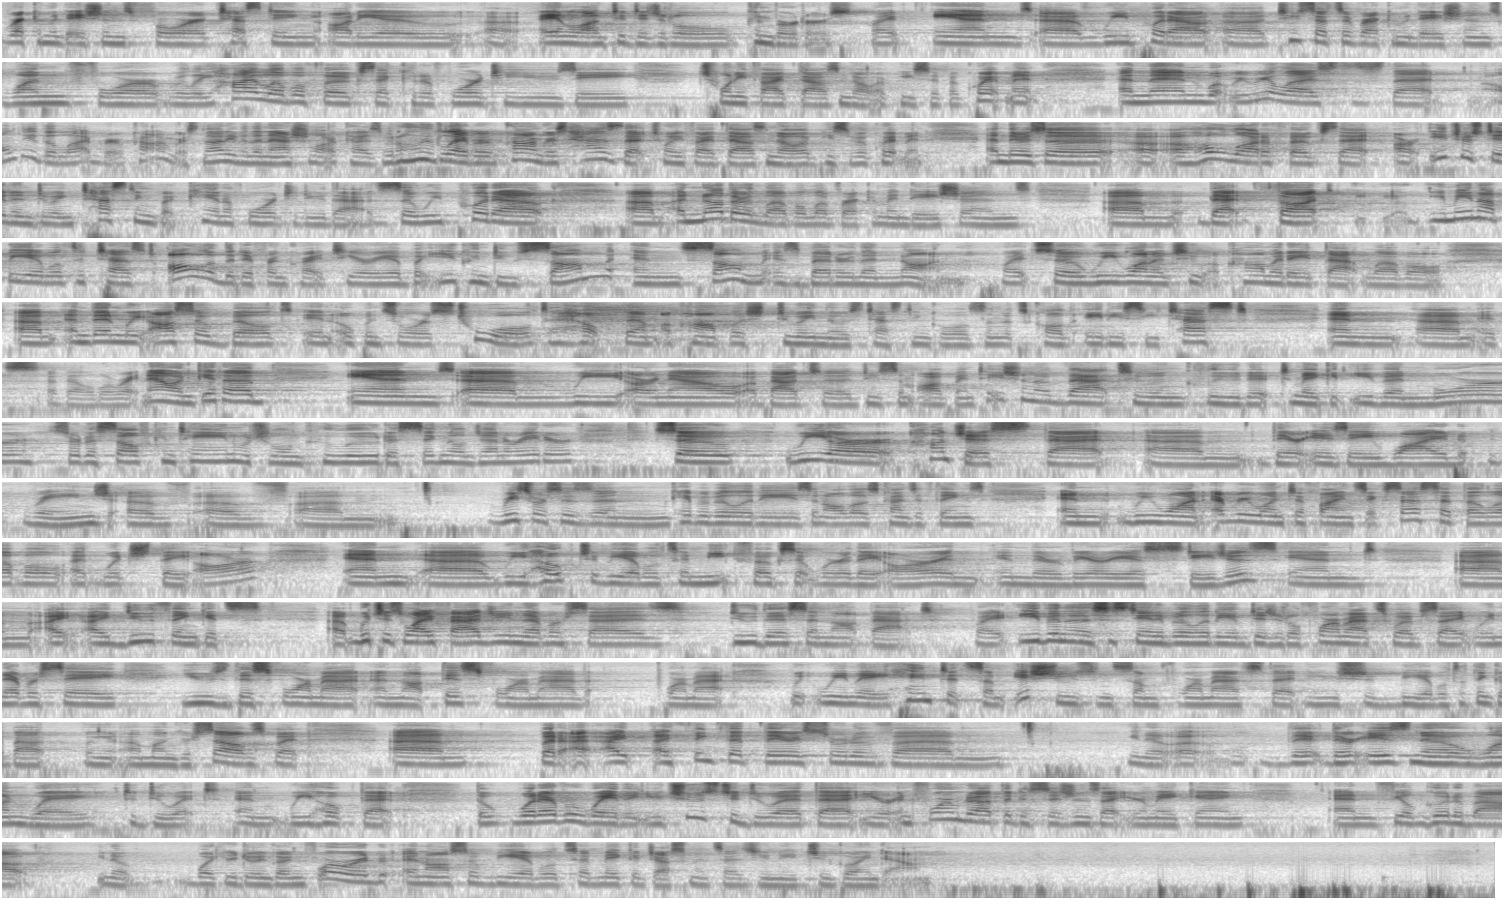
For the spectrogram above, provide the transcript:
recommendations for testing audio uh, analog to digital converters, right? And uh, we put out uh, two sets of recommendations, one for really high level folks that could afford to use a $25,000 piece of equipment. And then what we realized is that only the Library of Congress, not even the National Archives, but only the Library of Congress has that $25,000 piece of equipment. And there's a, a, a whole lot of folks that are interested in doing testing but can't afford to do that. So we put out um, another level of recommendations um, that thought you may not be able to test all of the different criteria, but you can do some, and some is better than none, right? So we wanted to accommodate that level. Um, and then we also built an open source tool to help them accomplish doing those testing goals, and it's called ADC Test, and um, it's available right now on GitHub. And um, we are now about to do some augmentation of that to include it, to make it even more sort of self-contained, which will include a signal generator. So we are conscious that um, there is a wide range of, of um, resources and capabilities and all those kinds of things. And we want everyone to find success at the level at which they are. And uh, we hope to be able to meet folks at where they are in, in their various stages. And um, I, I do think it's, uh, which is why FADGI never says, do this and not that, right? Even in the sustainability of digital formats website, we never say, use this format and not this format format. We, we, may hint at some issues in some formats that you should be able to think about you know, among yourselves, but, um, but I, I, think that there's sort of, um, you know, uh, there, there is no one way to do it, and we hope that the, whatever way that you choose to do it, that you're informed about the decisions that you're making and feel good about, you know, what you're doing going forward, and also be able to make adjustments as you need to going down.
